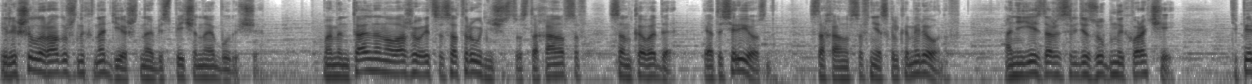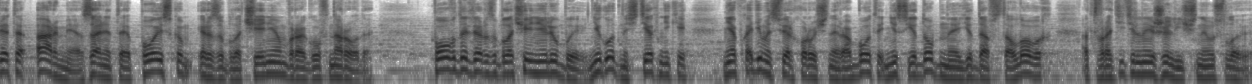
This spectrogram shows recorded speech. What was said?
и лишил радужных надежд на обеспеченное будущее. Моментально налаживается сотрудничество стахановцев с НКВД. И это серьезно. Стахановцев несколько миллионов. Они есть даже среди зубных врачей – Теперь это армия, занятая поиском и разоблачением врагов народа. Поводы для разоблачения любые. Негодность техники, необходимость сверхурочной работы, несъедобная еда в столовых, отвратительные жилищные условия.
